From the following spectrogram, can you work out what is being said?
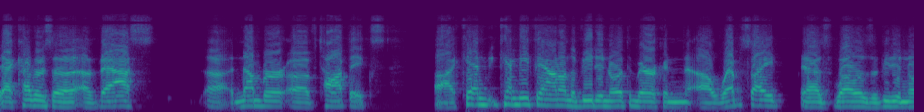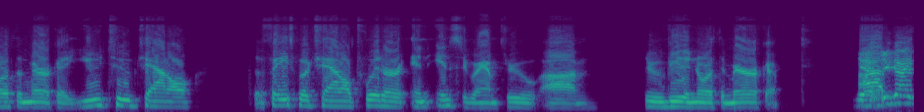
that covers a, a vast uh, number of topics uh, can can be found on the Vita North American uh, website as well as the Vita North America YouTube channel, the Facebook channel, Twitter, and Instagram through um, through Vita North America. Yeah, if you guys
